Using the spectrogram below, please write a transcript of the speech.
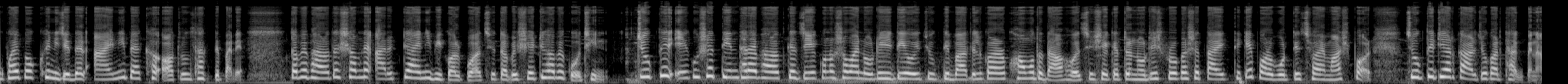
উভয় পক্ষে নিজেদের আইনি ব্যাখ্যা অটল থাকতে পারে। তবে ভারতের সামনে আরেকটি আইনি বিকল্প আছে, তবে সেটি হবে কঠিন। চুক্তির একুশের তিন ধারায় ভারতকে যে কোনো সময় নোটিশ দিয়ে ওই চুক্তি বাতিল করার ক্ষমতা দেওয়া হয়েছে, সেক্ষেত্রে নোটিশ প্রকাশের তারিখ থেকে পরবর্তী ছয় মাস পর চুক্তিটি আর কার্যকর থাকবে না।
